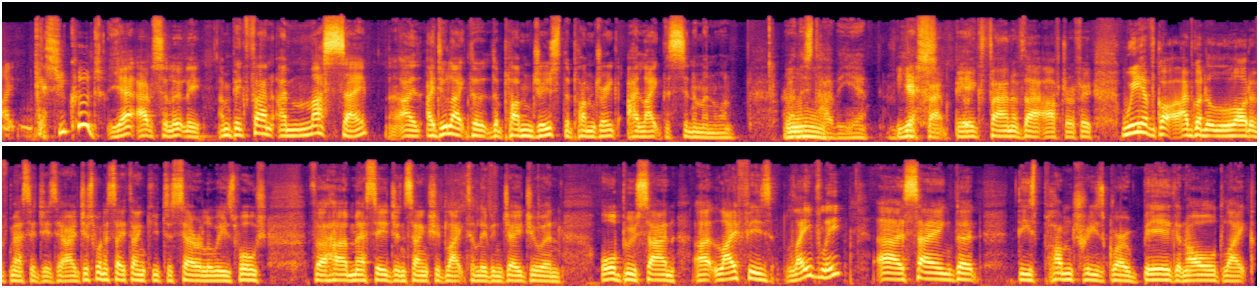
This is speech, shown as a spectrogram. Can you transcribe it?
I guess you could. Yeah, absolutely. I'm a big fan. I must say, I, I do like the, the plum juice, the plum drink. I like the cinnamon one around this time of year. Big Yes. fan, big fan of that after a food. We have got, I've got a lot of messages here. I just want to say thank you to Sarah Louise Walsh for her message and saying she'd like to live in Jeju and or Busan. Uh, Life is Lively uh, saying that these plum trees grow big and old like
